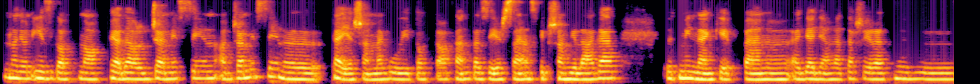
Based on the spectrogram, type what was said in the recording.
nagyon izgatnak, például Jemisin, a Jemisin, ő teljesen megújította a fantasy és science fiction világát, őt mindenképpen egy egyenletes életművű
